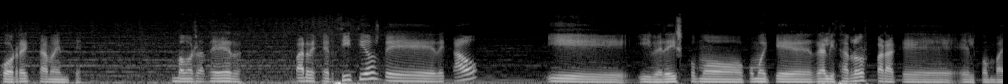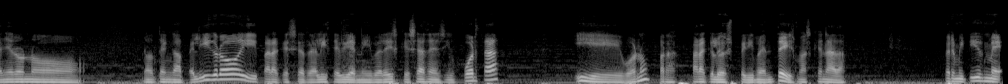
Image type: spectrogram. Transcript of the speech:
correctamente. Vamos a hacer par de ejercicios de, de KO y, veréis cómo, hay que realizarlos para que el compañero no, no tenga peligro y para que se realice bien. Y veréis que se hacen sin fuerza y bueno, para, para que lo experimentéis más que nada. Permitidme,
